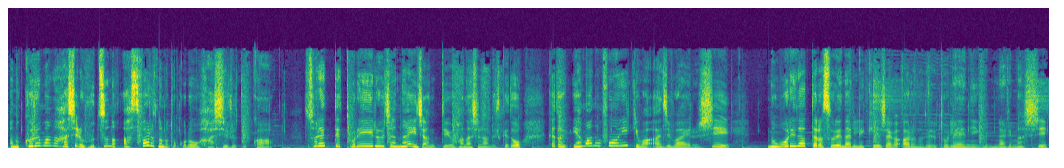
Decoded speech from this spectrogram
あの車が走る普通のアスファルトのところを走るとかそれってトレイルじゃないじゃんっていう話なんですけどけど山の雰囲気は味わえるし上りだったらそれなりに傾斜があるのでトレーニングになりますし、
